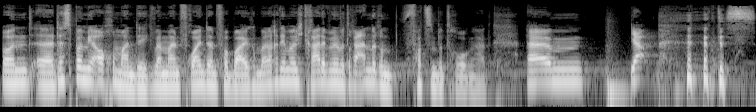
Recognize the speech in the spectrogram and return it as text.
und äh, das ist bei mir auch Romantik, wenn mein Freund dann vorbeikommt, nachdem er mich gerade mit drei anderen Fotzen betrogen hat. Ähm, ja, das,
